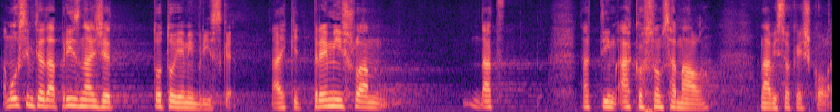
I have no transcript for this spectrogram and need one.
A musím teda priznať, že toto je mi blízke. Aj keď premýšľam nad, nad tým, ako som sa mal na vysokej škole.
